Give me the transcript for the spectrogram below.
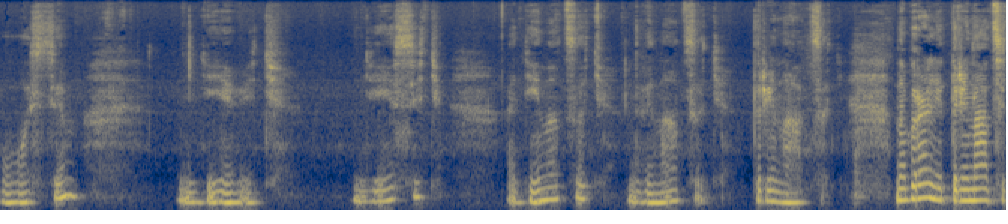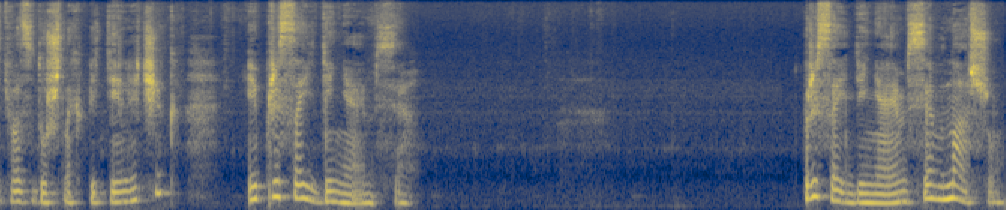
восемь, девять, десять, одиннадцать, двенадцать, тринадцать. Набрали 13 воздушных петелечек и присоединяемся. Присоединяемся в нашу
